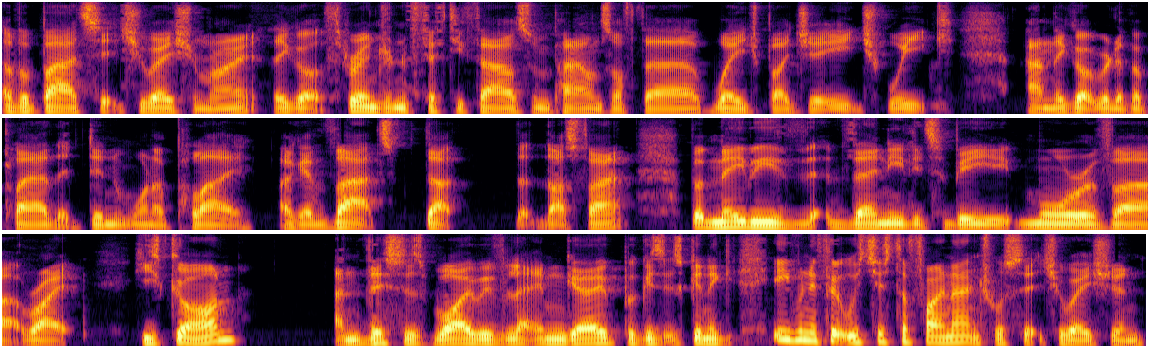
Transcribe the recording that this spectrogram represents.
of a bad situation, right? They got three hundred and fifty thousand pounds off their wage budget each week, and they got rid of a player that didn't want to play. Okay, that's that, that that's fact. But maybe th- there needed to be more of a right. He's gone, and this is why we've let him go because it's going to even if it was just a financial situation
